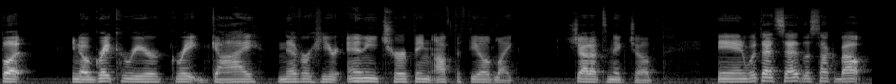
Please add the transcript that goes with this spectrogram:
But, you know, great career, great guy. Never hear any chirping off the field. Like, shout out to Nick Chubb. And with that said, let's talk about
